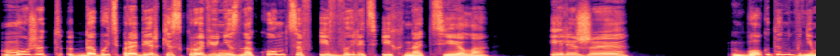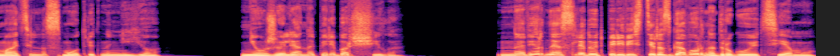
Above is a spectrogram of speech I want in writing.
может, добыть пробирки с кровью незнакомцев и вылить их на тело. Или же... Богдан внимательно смотрит на нее. Неужели она переборщила? Наверное, следует перевести разговор на другую тему.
